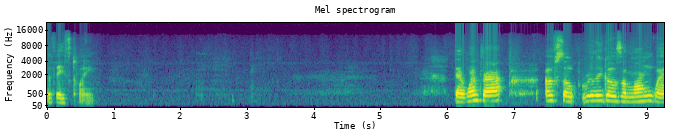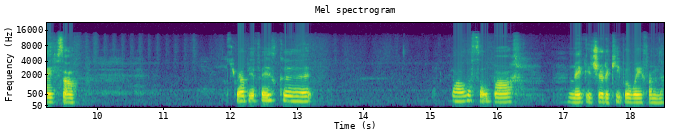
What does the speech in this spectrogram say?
the face clean. That one drop of soap really goes a long way. So scrub your face good. All the soap off. Making sure to keep away from the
